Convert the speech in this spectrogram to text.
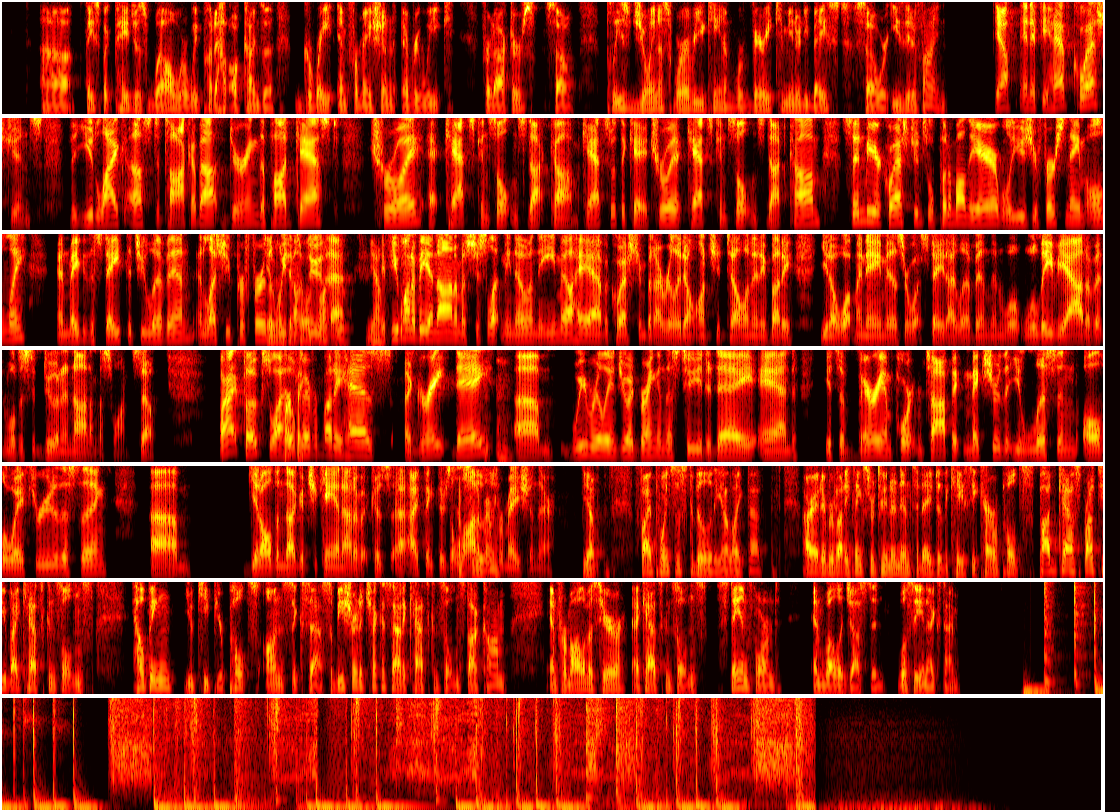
uh, Facebook page as well, where we put out all kinds of great information every week for doctors. So please join us wherever you can. We're very community based, so we're easy to find. Yeah. And if you have questions that you'd like us to talk about during the podcast, Troy at katzconsultants.com. Cats with the K. Troy at katzconsultants.com. Send me your questions. We'll put them on the air. We'll use your first name only and maybe the state that you live in, unless you prefer that unless we don't do that. Yeah. If you want to be anonymous, just let me know in the email. Hey, I have a question, but I really don't want you telling anybody, you know, what my name is or what state I live in. Then we'll we'll leave you out of it and we'll just do an anonymous one. So all right, folks. Well, I Perfect. hope everybody has a great day. Um, we really enjoyed bringing this to you today, and it's a very important topic. Make sure that you listen all the way through to this thing. Um, get all the nuggets you can out of it because uh, I think there's a Absolutely. lot of information there. Yep. Five points of stability. I like that. All right, everybody. Thanks for tuning in today to the KC Chiropulse podcast brought to you by Katz Consultants helping you keep your pulse on success. So be sure to check us out at katzconsultants.com. And from all of us here at Katz Consultants, stay informed and well adjusted. We'll see you next time.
